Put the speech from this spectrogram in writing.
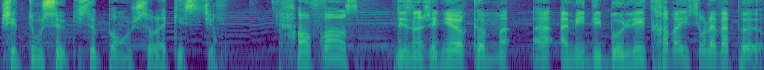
chez tous ceux qui se penchent sur la question. En France, des ingénieurs comme Amédée Bollé travaillent sur la vapeur.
